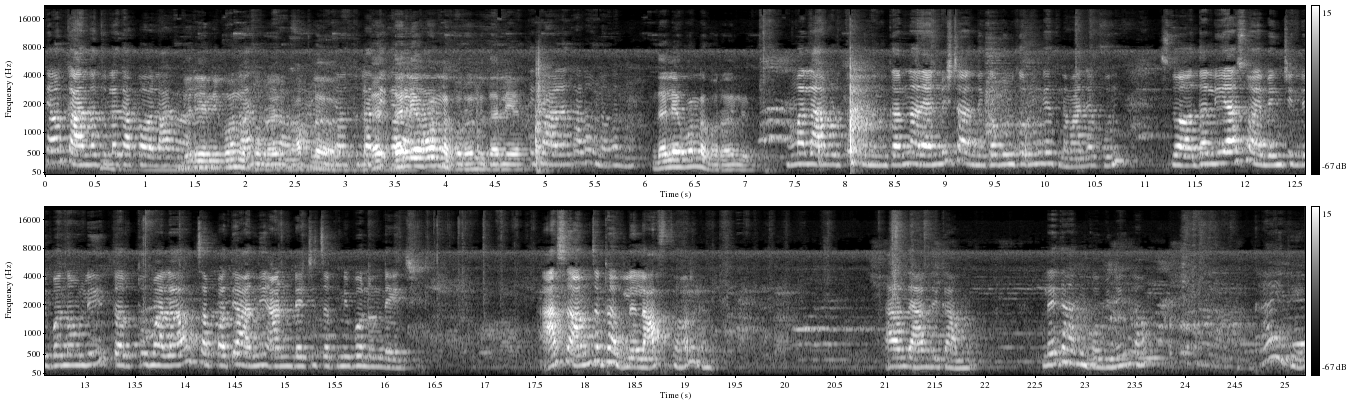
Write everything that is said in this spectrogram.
तेव्हा कांदा तुला कापावा लागला बिर्याणी कोणाला करू राहिली? आपलं तेव्हा तुला ते द- दलिया करावं कोणाला करू राहिली? दलिया. ते काढू नका ना. दलिया कोणाला करू राहिली? मला आवडतं म्हणून करणार आणि मिस्टरांनी कबूल करून घेतलं माझ्याकडून. स्व- दलिया सोयाबीन चिल्ली बनवली तर तुम्हाला चपात्या आणि अंड्याची चटणी बनवून द्यायची. असं आमचं ठरलेलं असतं बरं अर्धे अर्धे काम. लय घाण कोबी निघलं. काय ते?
